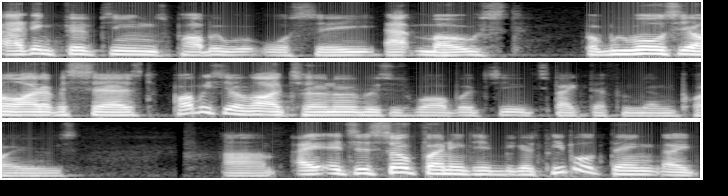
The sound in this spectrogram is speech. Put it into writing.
I think 15 is probably what we'll see at most. But we will see a lot of assists, probably see a lot of turnovers as well. But you expect that from young players. Um, I, it's just so funny to me because people think like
